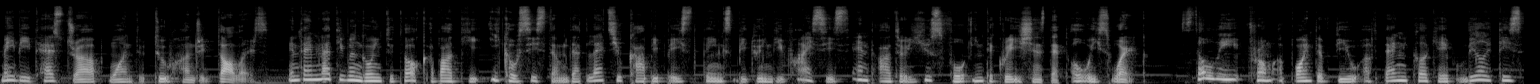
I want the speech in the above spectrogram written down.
Maybe it has dropped 1 to 200 dollars. And I'm not even going to talk about the ecosystem that lets you copy paste things between devices and other useful integrations that always work. Solely from a point of view of technical capabilities,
